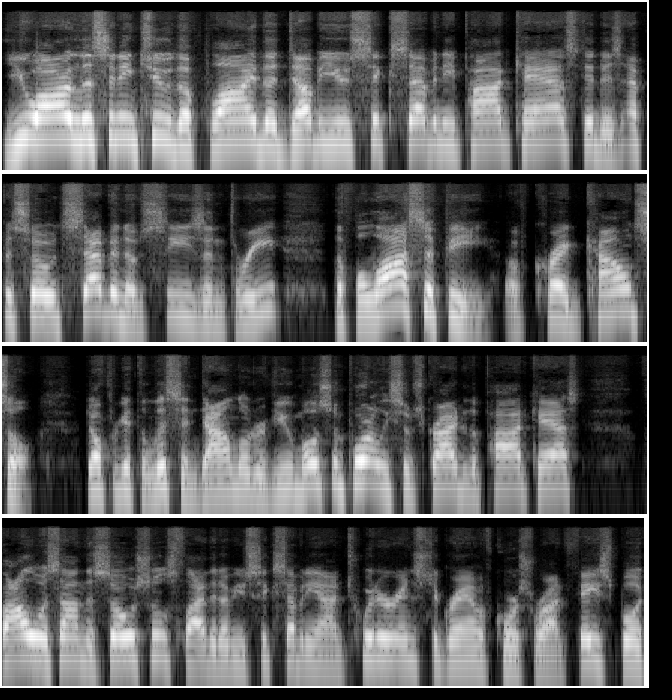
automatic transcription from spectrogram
You are listening to the Fly the W670 podcast. It is episode seven of season three, the philosophy of Craig Counsell. Don't forget to listen, download, review. Most importantly, subscribe to the podcast. Follow us on the socials, Fly the W670 on Twitter, Instagram. Of course, we're on Facebook.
